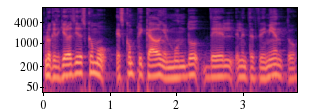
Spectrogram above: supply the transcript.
lo que te quiero decir es como es complicado en el mundo del entretenimiento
